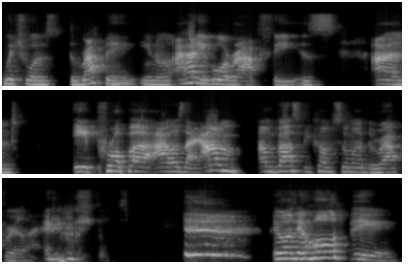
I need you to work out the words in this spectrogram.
which was the rapping. You know, I had a whole rap phase and a proper, I was like, I'm I'm about to become some of the rapper. Like it was a whole thing.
